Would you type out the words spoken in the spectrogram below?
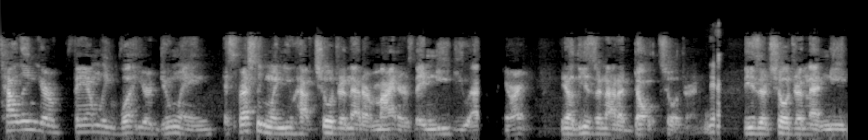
telling your family what you're doing, especially when you have children that are minors, they need you as a parent. You know, these are not adult children. Yeah. These are children that need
